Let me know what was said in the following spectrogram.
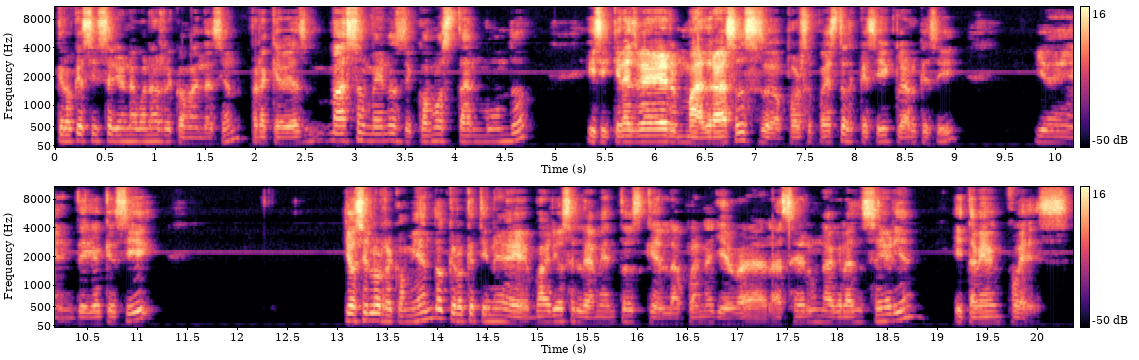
creo que sí sería una buena recomendación para que veas más o menos de cómo está el mundo. Y si quieres ver madrazos, por supuesto que sí, claro que sí. Yo diría que sí. Yo sí lo recomiendo, creo que tiene varios elementos que la pueden llevar a ser una gran serie y también pues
